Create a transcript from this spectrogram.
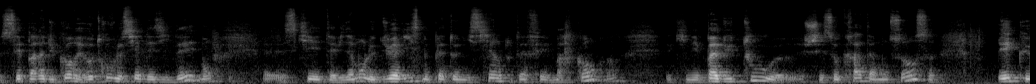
séparée du corps et retrouve le ciel des idées. Bon, ce qui est évidemment le dualisme platonicien tout à fait marquant, hein, qui n'est pas du tout euh, chez Socrate à mon sens, et que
